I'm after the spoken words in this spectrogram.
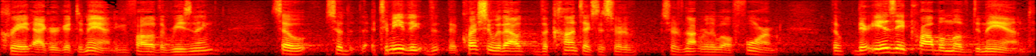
create aggregate demand? If you follow the reasoning, so, so to me, the, the, question without the context is sort of, sort of not really well formed. The, there is a problem of demand.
